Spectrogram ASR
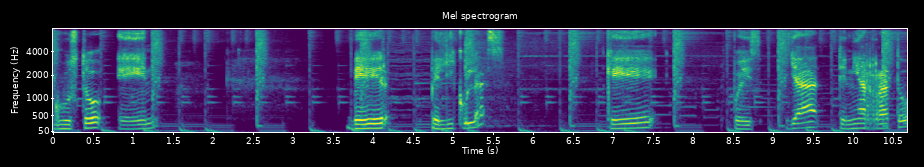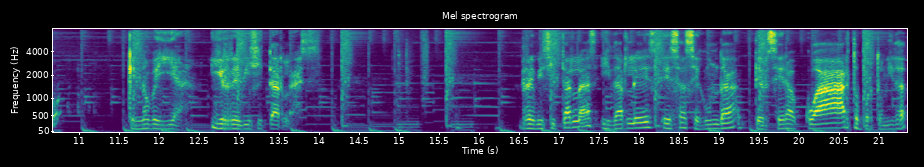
gusto en ver películas que pues ya tenía rato que no veía y revisitarlas. Revisitarlas y darles esa segunda, tercera o cuarta oportunidad.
